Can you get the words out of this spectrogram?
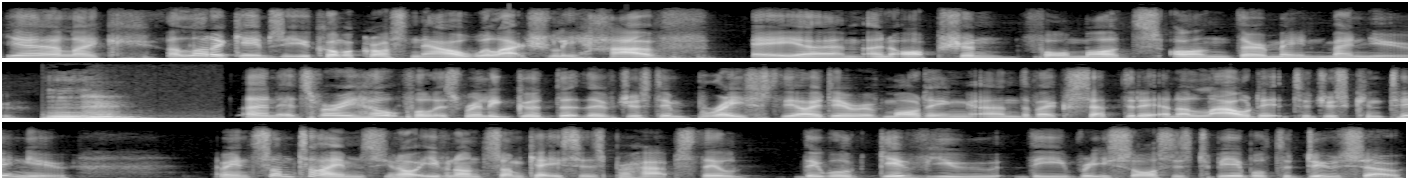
Yeah, like a lot of games that you come across now will actually have a um, an option for mods on their main menu. Mm. And it's very helpful. It's really good that they've just embraced the idea of modding and they've accepted it and allowed it to just continue. I mean, sometimes, you know, even on some cases, perhaps they'll they will give you the resources to be able to do so.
